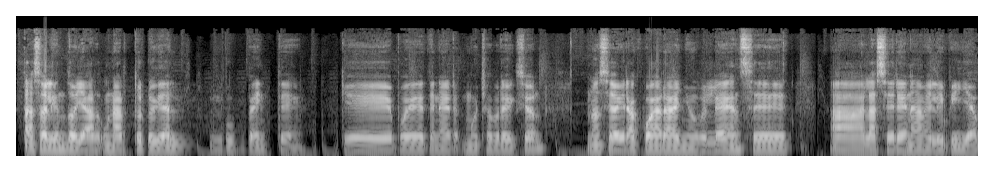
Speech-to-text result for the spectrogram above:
está saliendo ya un Arturo Vidal 20 que puede tener mucha proyección, no a ir a jugar a Ñublense, a La Serena, a Melipilla,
